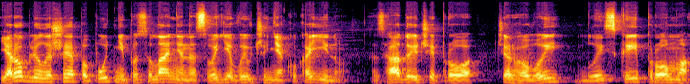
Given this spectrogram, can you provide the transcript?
я роблю лише попутні посилання на своє вивчення кокаїну, згадуючи про черговий близький промах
